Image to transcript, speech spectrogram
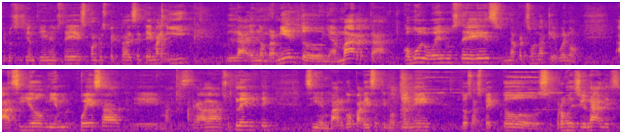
¿Qué posición tienen ustedes con respecto a ese tema? Y el nombramiento de doña Marta. ¿Cómo lo ven ustedes? Una persona que, bueno, ha sido miembro, jueza, eh, magistrada suplente, sin embargo parece que no tiene los aspectos profesionales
